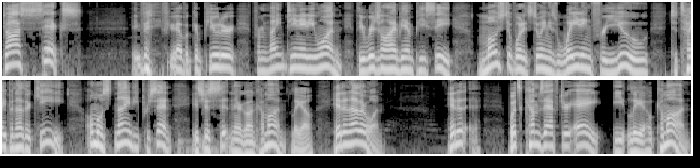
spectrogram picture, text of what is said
DOS 6, even if you have a computer from 1981, the original IBM PC, most of what it's doing is waiting for you to type another key. Almost 90% is just sitting there going, come on, Leo, hit another one. Hit it. What comes after A, eat Leo? Come on.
